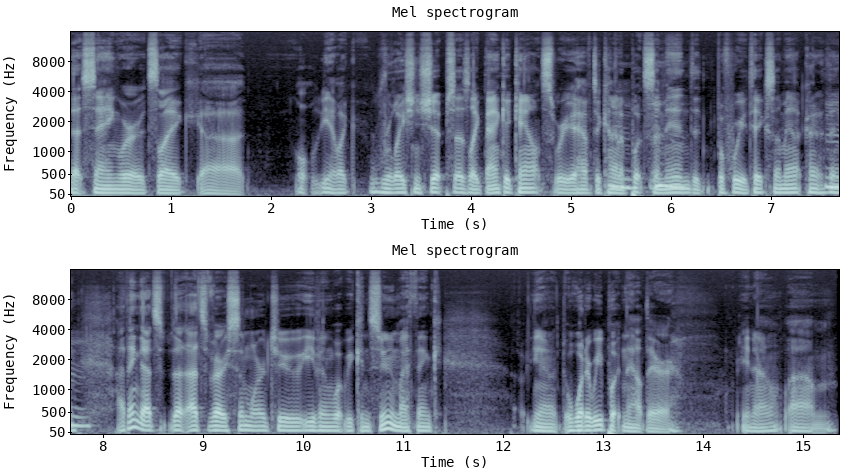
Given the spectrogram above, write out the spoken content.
that saying where it's like uh, well, you know like relationships as like bank accounts where you have to kind of Mm, put some mhm. in to, before you take some out kind of thing. Mm. I think that's that, that's very similar to even what we consume. I think, you know, what are we putting out there? You know, um,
